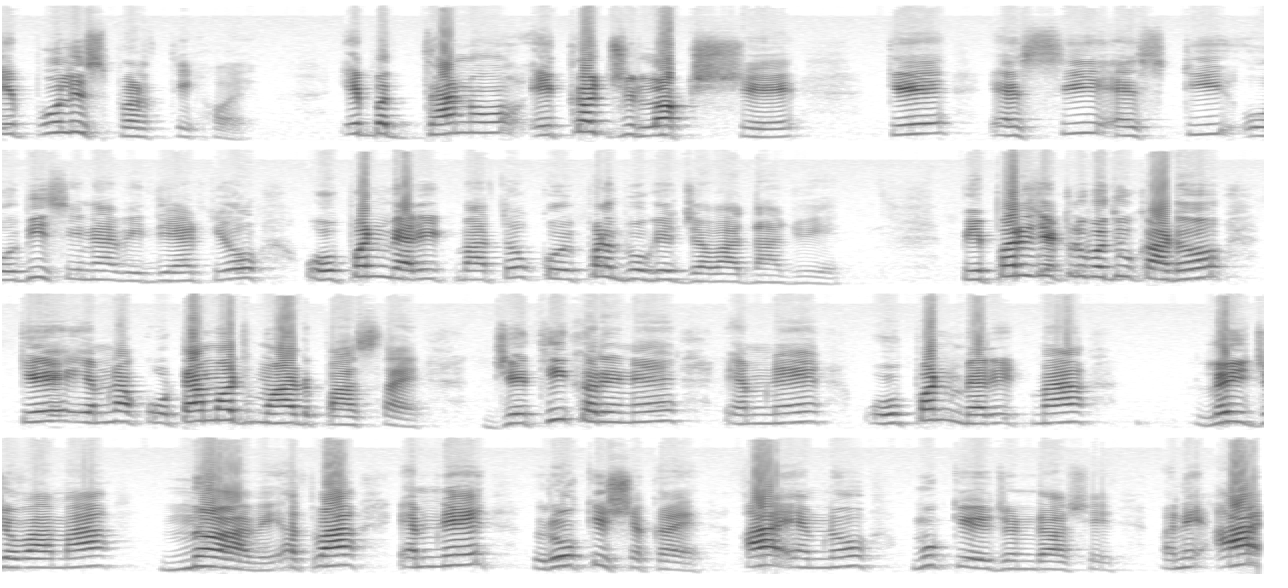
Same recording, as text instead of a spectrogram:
કે પોલીસ ભરતી હોય એ બધાનો એક જ લક્ષ્ય છે કે એસસી એસટી ઓબીસીના વિદ્યાર્થીઓ ઓપન મેરિટમાં તો કોઈ પણ ભોગે જવા ના જોઈએ. પેપર જ એટલું બધું કાઢો કે એમના કોટામાં જ માર્ડ પાસ થાય. જેથી કરીને એમને ઓપન મેરિટમાં લઈ જવામાં ન આવે અથવા એમને રોકી શકાય. આ એમનો મુખ્ય એજન્ડા છે. અને આ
